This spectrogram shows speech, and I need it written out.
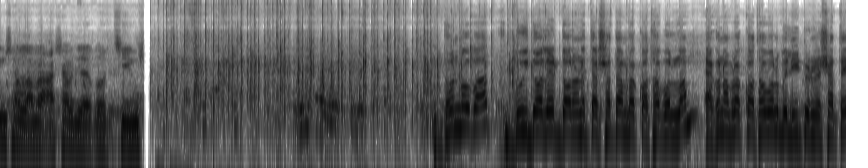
ইনশাল্লাহ আমরা আশা যেটা করছি। ধন্যবাদ। দুই দলের দলনেতার সাথে আমরা কথা বললাম। এখন আমরা কথা বলব লিটনের সাথে।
